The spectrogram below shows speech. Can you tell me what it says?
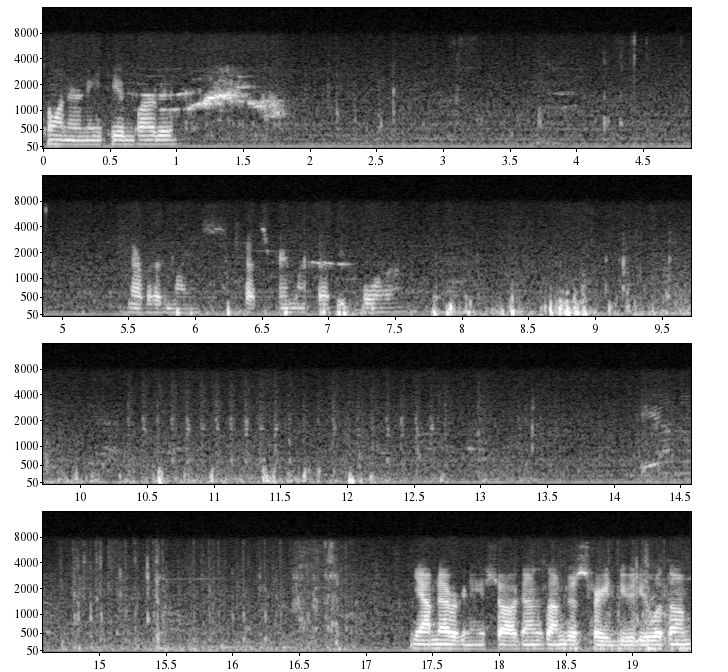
Someone underneath you, Barbie. Never heard my floor. Yeah, I'm never gonna use shotguns. I'm just straight duty with them.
